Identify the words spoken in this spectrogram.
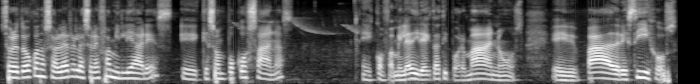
sobre todo cuando se habla de relaciones familiares, eh, que son poco sanas, eh, con familia directa tipo hermanos, eh, padres, hijos,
